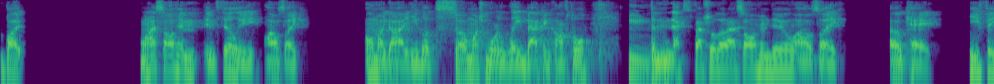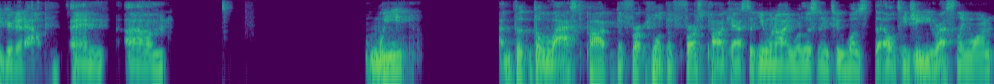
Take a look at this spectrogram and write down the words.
But when I saw him in Philly, I was like, oh my god, he looked so much more laid back and comfortable. Mm. The next special that I saw him do, I was like, okay, he figured it out. And um, we the the last pod the first well the first podcast that you and I were listening to was the LTG wrestling one.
